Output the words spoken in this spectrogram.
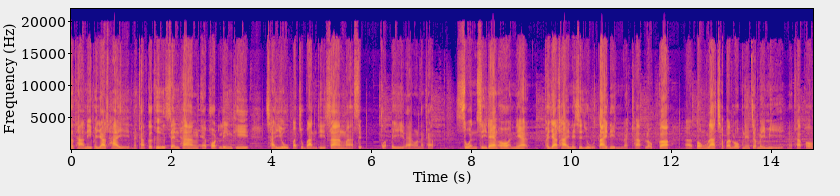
สถานีพญาไทนะครับก็คือเส้นทาง Airport Link ที่ใช้อยู่ปัจจุบันที่สร้างมา 10 กว่าปีแล้วนะครับ ส่วนสีแดงอ่อนเนี่ยพญาไทเนี่ยจะอยู่ใต้ดินนะครับ แล้วก็ ตรงราชประลบเนี่ยจะไม่มีนะครับเพราะ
